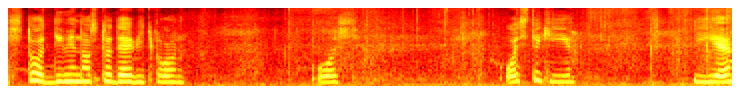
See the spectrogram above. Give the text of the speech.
199 крон. Ось. Ось такі є.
